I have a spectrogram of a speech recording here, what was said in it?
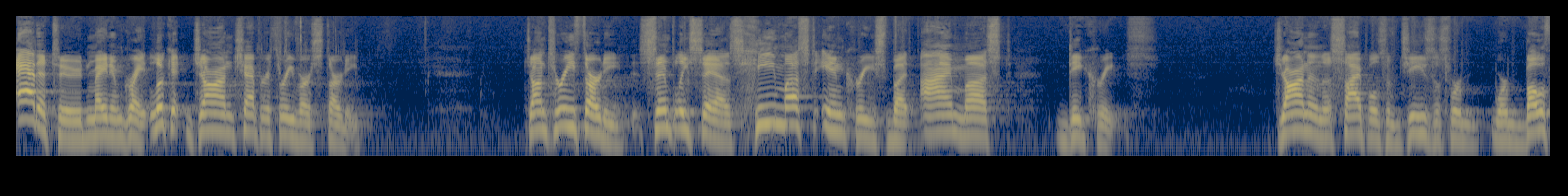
attitude made him great. Look at John chapter 3 verse 30. John 3:30 simply says, "He must increase, but I must decrease." John and the disciples of Jesus were, were both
